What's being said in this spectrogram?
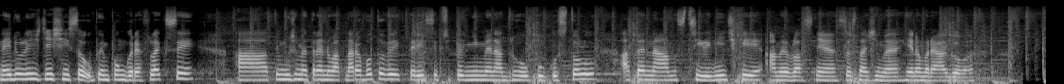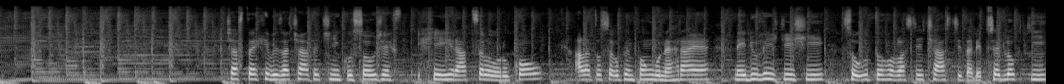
Nejdůležitější jsou u pingpongu reflexy a ty můžeme trénovat na robotovi, který si připevníme na druhou půlku stolu a ten nám střílí míčky a my vlastně se snažíme jenom reagovat. Časté chyby začátečníků jsou, že chtějí hrát celou rukou, ale to se u pingpongu nehraje. Nejdůležitější jsou u toho vlastně části tady předloktí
